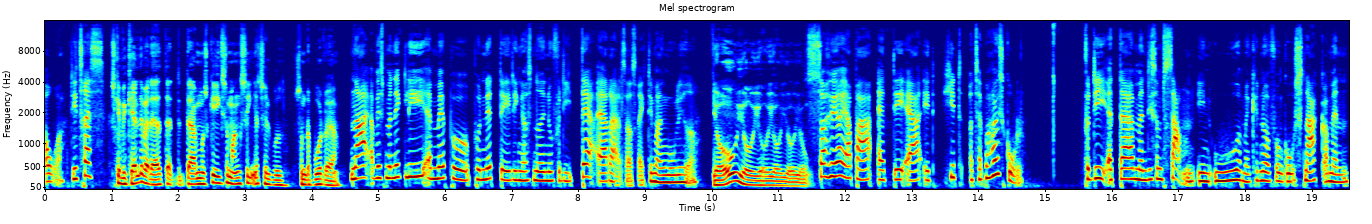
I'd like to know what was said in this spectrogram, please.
over de 60. Skal vi kalde det, hvad det er? Der, der er måske ikke så mange seniortilbud, som der burde være. Nej, og hvis man ikke lige er med på, på netdating og sådan noget endnu, fordi der er der altså også rigtig mange muligheder, Jo, jo, jo, jo, jo, jo. så hører jeg bare, at det er et hit at tage på højskole. Fordi at der er man ligesom sammen i en uge, og man kan nå at få en god snak, og man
